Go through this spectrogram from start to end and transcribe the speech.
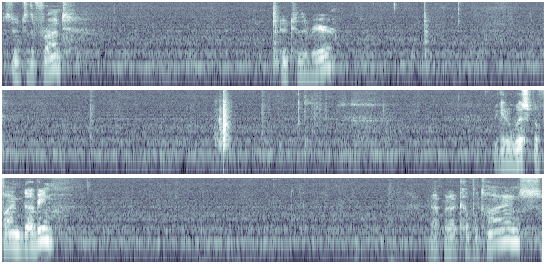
Let's do it to the front. Do it to the rear. We get a wisp of fine dubbing. Wrap it a couple times.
